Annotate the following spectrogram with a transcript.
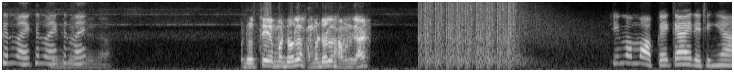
ขึ้นไหมขึ้นไหมขึ้นไหมครับมาโดนเตี้ยมาโดนหลังมาโดนหลังเหมือนกันพี่มาหมอบใกล้ๆเดี๋ยวทิ้งยา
